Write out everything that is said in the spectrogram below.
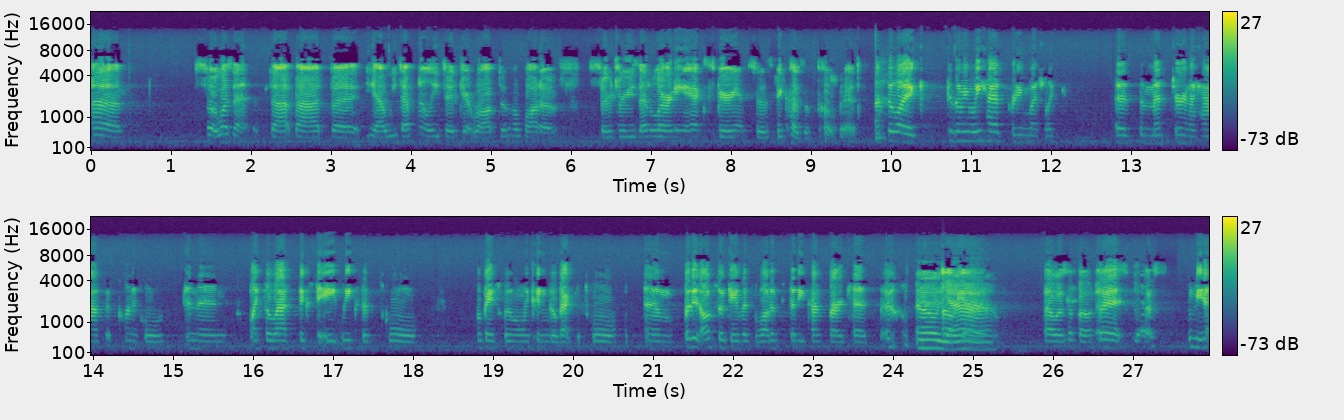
Um, so it wasn't that bad, but yeah, we definitely did get robbed of a lot of surgeries and learning experiences because of COVID. I feel like, because I mean, we had pretty much like a semester and a half of clinicals, and then like the last six to eight weeks of school were basically when we couldn't go back to school. Um, but it also gave us a lot of study time for our tests. So. Oh yeah. Oh, yeah. That was a bonus. But- yes. Yeah,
